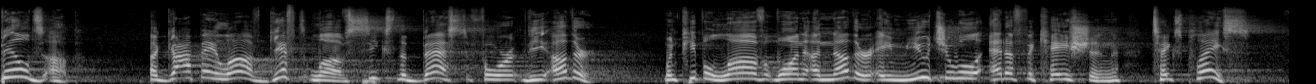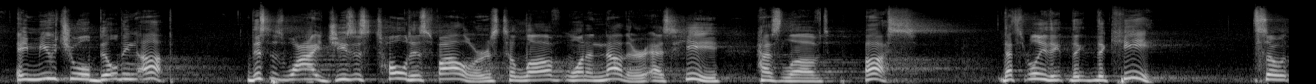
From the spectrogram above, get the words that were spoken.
builds up. Agape love, gift love, seeks the best for the other. When people love one another, a mutual edification takes place, a mutual building up. This is why Jesus told his followers to love one another as he has loved us. That's really the, the, the key. So,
